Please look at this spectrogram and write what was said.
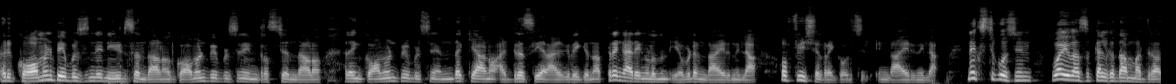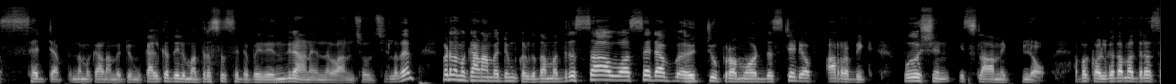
ഒരു കോമൺ പീപ്പിൾസിന്റെ നീഡ്സ് എന്താണോ കോമൺ പീപ്പിൾസിന്റെ ഇൻട്രസ്റ്റ് എന്താണോ അല്ലെങ്കിൽ കോമൺ പീപ്പിൾസിന് എന്തൊക്കെയാണോ അഡ്രസ്സ് ചെയ്യാൻ ആഗ്രഹിക്കുന്നത് അത്തരം കാര്യങ്ങളൊന്നും എവിടെ ഉണ്ടായിരുന്നില്ല. ഒഫീഷ്യൽ റെക്കോർഡ്സിൽ ഉണ്ടായിരുന്നില്ല. Next question why was Calcutta Madrasa set up നമുക്ക് കാണാൻ പറ്റും കൽക്കത്തയിൽ മദ്രസ സെറ്റപ്പ് ചെയ്ത് എന്തിനാണ് എന്നുള്ളതാണ് ചോദിച്ചിട്ടുള്ളത്. ഇവിടെ നമുക്ക് കാണാൻ പറ്റും Calcutta Madrasa was set up to promote the study of Arabic Persian Islamic law അപ്പോൾ കൊൽക്കത്ത മദ്രസ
